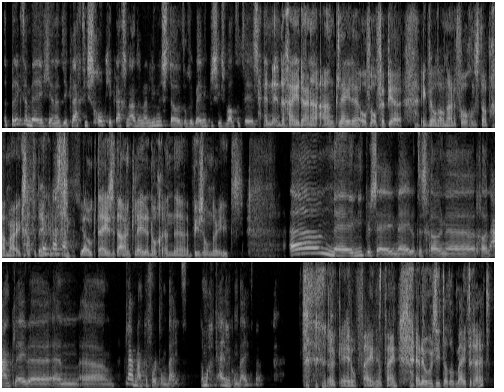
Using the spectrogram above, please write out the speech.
het prikt een beetje en het, je krijgt die schok, je krijgt zo'n adrenalinestoot of ik weet niet precies wat het is. En, en dan ga je daarna aankleden? Of, of heb je, ik wil dan naar de volgende stap gaan, maar ik zat te denken, misschien heb je ook tijdens het aankleden nog een uh, bijzonder iets? Um, nee, niet per se. Nee, dat is gewoon, uh, gewoon aankleden en uh, klaarmaken voor het ontbijt. Dan mag ik eindelijk ontbijten. Oké, okay, heel fijn, heel fijn. En hoe ziet dat ontbijt eruit?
